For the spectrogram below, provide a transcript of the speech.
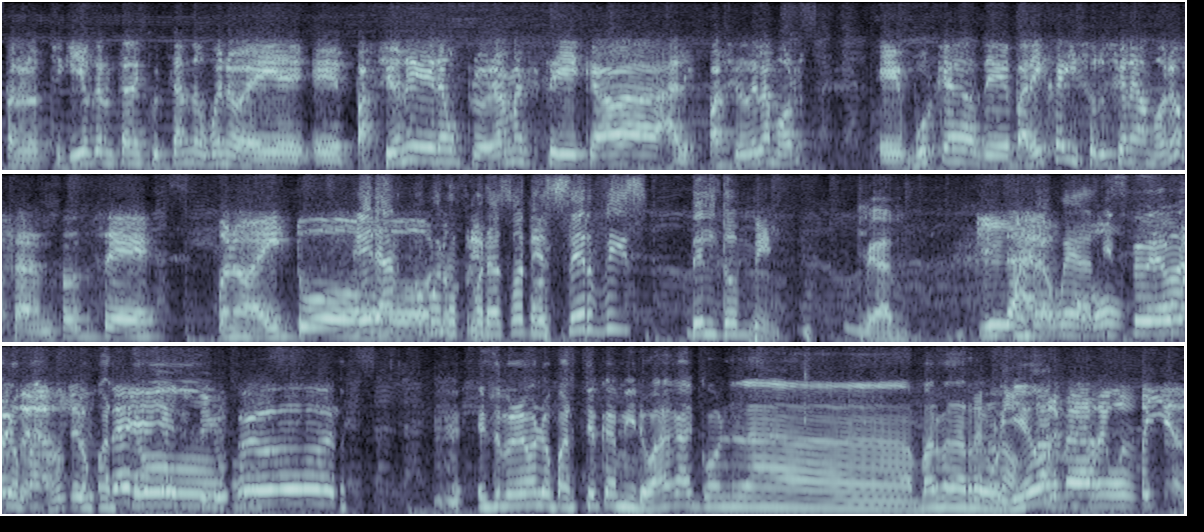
para los chiquillos que nos están escuchando, bueno, eh, eh, Pasiones era un programa que se dedicaba al espacio del amor, eh, búsqueda de pareja y soluciones amorosas. Entonces, bueno, ahí estuvo... Eran como los primeros- corazones service del 2000. Claro. Claro, wea- oh, ese programa lo bueno, lo sí, partió- sí. Ese programa lo partió Camiroaga con la Bárbara No, no, no, Rebolledo. Bárbara Rebolledo.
